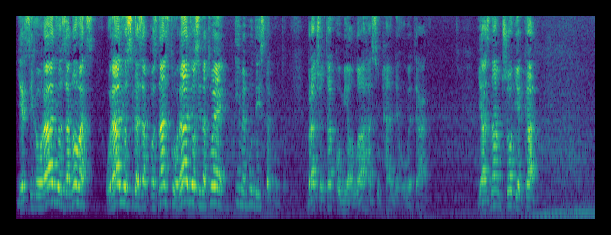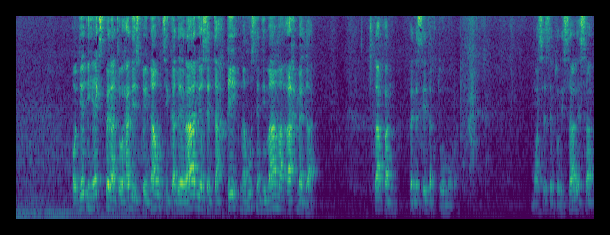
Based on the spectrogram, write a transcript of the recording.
Jer si ga uradio za novac, uradio si ga za poznanstvo, uradio si da tvoje ime bude istaknuto. Braćo, tako mi Allaha subhanahu wa ta'ala. Ja znam čovjeka od jednih eksperata u hadijskoj nauci kada je radio se tahkik na musned imama Ahmeda. Štapan 50-ak tomova. Moja sestra sa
